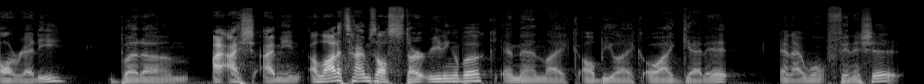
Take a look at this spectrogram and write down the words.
already. But um, I I, I mean, a lot of times I'll start reading a book, and then like I'll be like, oh, I get it, and I won't finish it.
